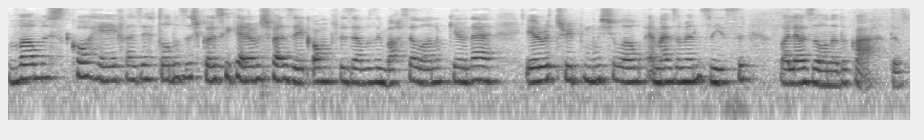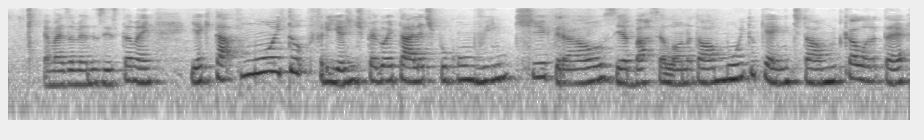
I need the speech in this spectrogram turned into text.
vamos correr e fazer todas as coisas que queremos fazer, como fizemos em Barcelona, porque, né, Eurotrip mochilão é mais ou menos isso. Olha a zona do quarto. É mais ou menos isso também. E aqui tá muito frio. A gente pegou a Itália, tipo, com 20 graus e a Barcelona tava muito quente, tava muito calor até.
